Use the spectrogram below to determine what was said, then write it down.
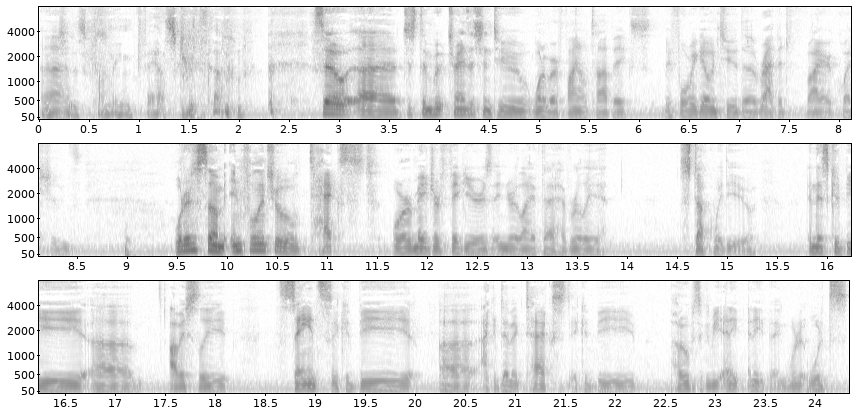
which Uh, is coming faster than. So, uh, just to mo- transition to one of our final topics before we go into the rapid fire questions, what are some influential text or major figures in your life that have really stuck with you? And this could be uh, obviously saints, it could be uh, academic text, it could be popes, it could be any, anything. What, what's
